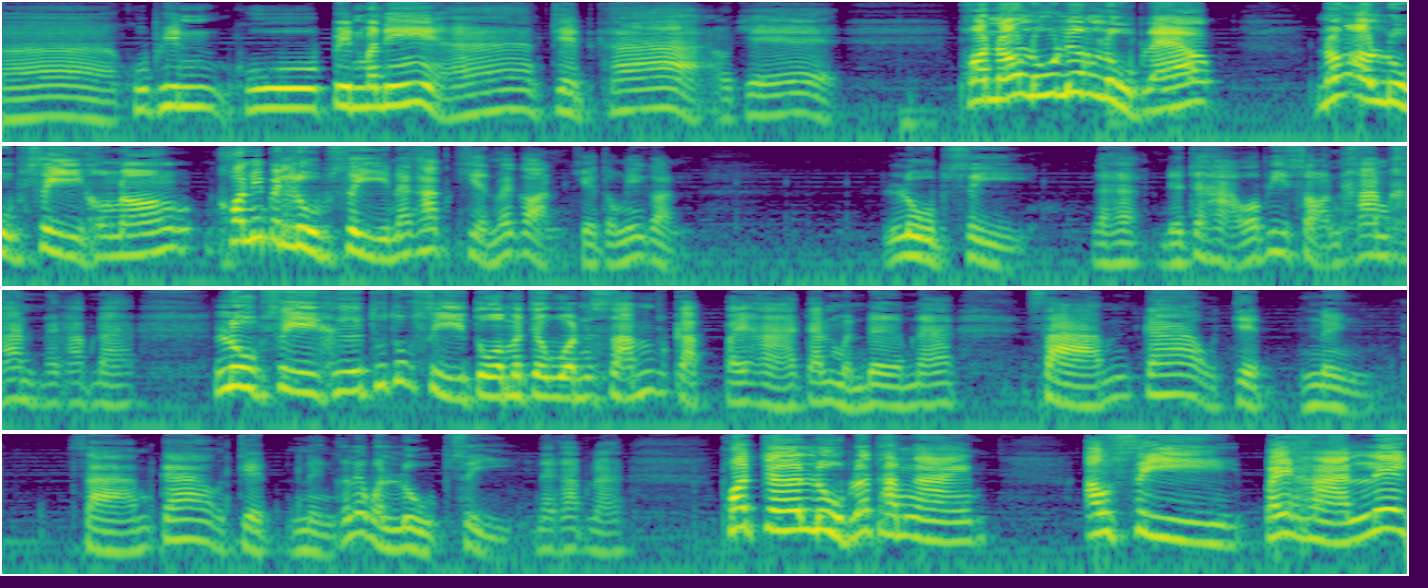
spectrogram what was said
อ่าครูพินครูปินมานีอ่าเจ็ดค่าโอเค พอน้องรู้เรื่องลูปแล้ว น้องเอาลูปสี่ของน้อง ข้อนี้เป็นลูปสี่นะครับ เขียนไว้ก่อน เขียนตรงนี้ก่อนลูปสี่นะฮะเดี๋ยวจะหาว่าพี่สอนข้ามขั้นนะครับนะลูปสี่คือทุกๆสี่ตัวมันจะวนซ้ำกลับไปหากันเหมือนเดิมนะสามเก้าเจ็ดหนึ่งสามเก้าเจ็ดหนึ่งเขาเรียกว่าลูปสี่นะครับนะพอเจอลูปแล้วทำไง เอาสี่ไปหาเลข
